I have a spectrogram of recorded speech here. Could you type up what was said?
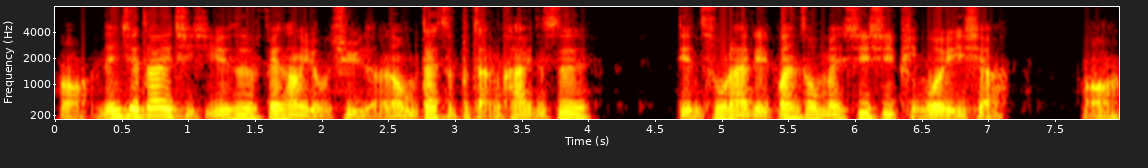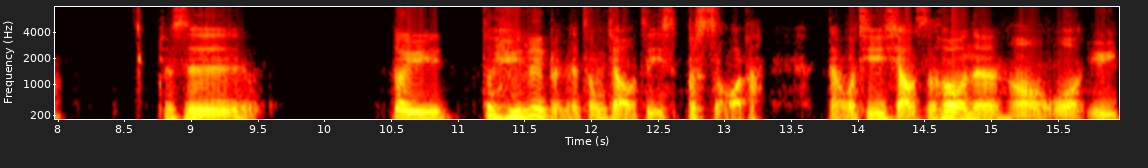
哦，连接在一起其实是非常有趣的。那我们在此不展开，只是点出来给观众们细细品味一下。哦，就是对于对于日本的宗教，我自己是不熟啦。但我其实小时候呢，哦，我语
